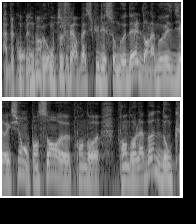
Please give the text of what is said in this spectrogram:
Ah bah complètement, on, peut, faire basculer son modèle dans la mauvaise direction en pensant euh, prendre, prendre la bonne. Donc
